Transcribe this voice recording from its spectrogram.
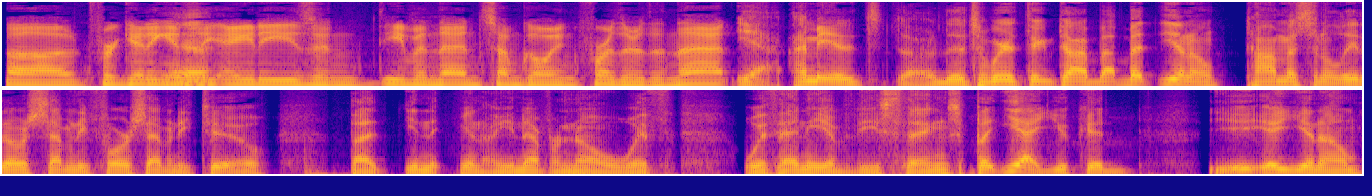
uh, for getting into the 80s and even then some going further than that. Yeah, I mean it's uh, it's a weird thing to talk about, but you know Thomas and Alito are 74, 72, but you, you know you never know with with any of these things. But yeah, you could you, you know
